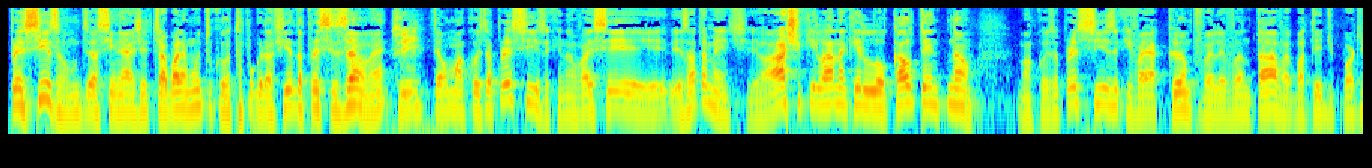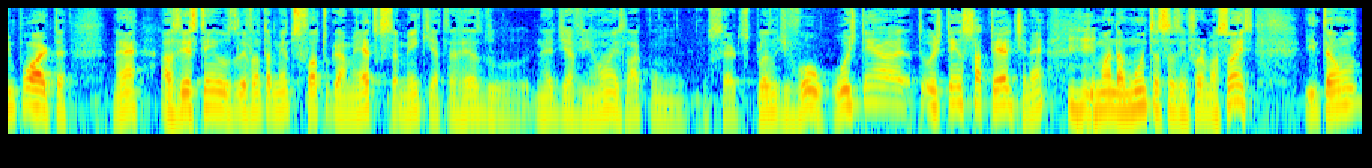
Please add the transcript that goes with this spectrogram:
precisa, vamos dizer assim, né? A gente trabalha muito com a topografia da precisão, né? Sim. Então, uma coisa precisa, que não vai ser exatamente. Eu acho que lá naquele local tem. Não. Uma coisa precisa, que vai a campo, vai levantar, vai bater de porta em porta. Né? Às vezes tem os levantamentos fotogramétricos também, que através do, né, de aviões lá com, com certos planos de voo. Hoje tem, a, hoje tem o satélite, né? Que manda muito essas informações. Então,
